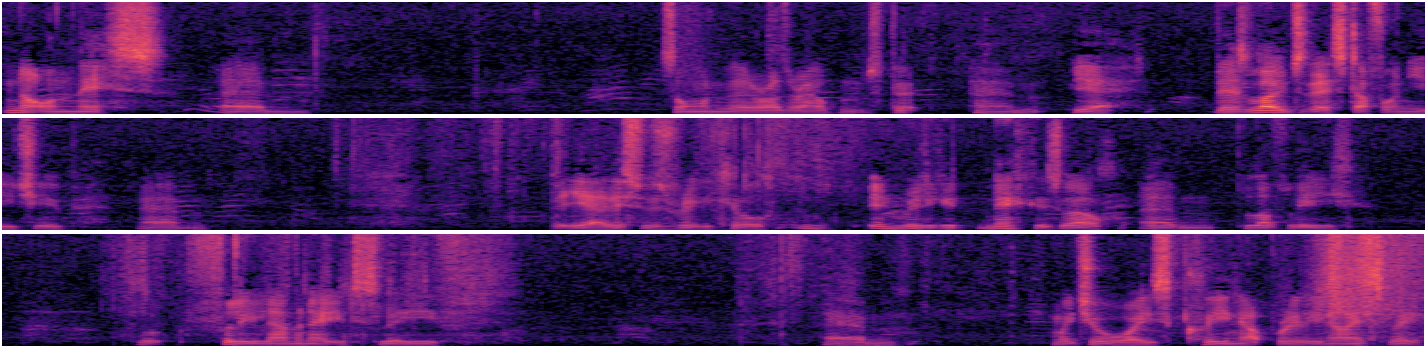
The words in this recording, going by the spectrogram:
not on this. Um, it's on one of their other albums, but um, yeah, there's loads of their stuff on YouTube. Um, but yeah, this was really cool, in really good nick as well. Um, lovely, fully laminated sleeve, um, which always clean up really nicely.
